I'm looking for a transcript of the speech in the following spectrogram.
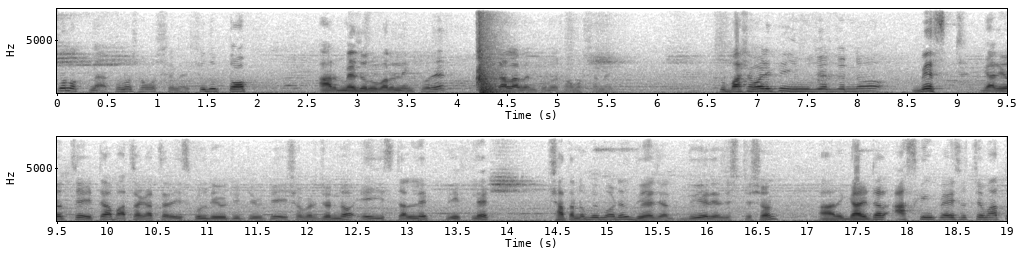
চলক না কোনো সমস্যা নাই। শুধু টপ আর মেজর ওভারলিং করে চালাবেন কোনো সমস্যা নাই। তো বাসা বাড়িতে ইউজের জন্য বেস্ট গাড়ি হচ্ছে এটা বাচ্চা কাচ্চার স্কুল ডিউটি টিউটি এইসবের জন্য এই স্টারলেট রিফ্লেট সাতানব্বই মডেল দুই হাজার দুইয়ের রেজিস্ট্রেশন আর গাড়িটার আস্কিং প্রাইস হচ্ছে মাত্র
